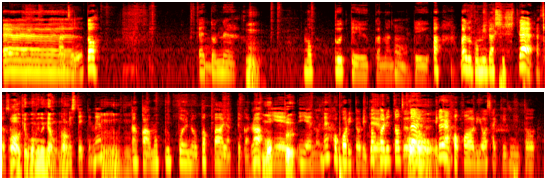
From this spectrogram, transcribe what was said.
えまず？とえっとね、うん。モップっていうかなんていう、あまずゴミ出しして。あそうそう。今日ゴミの日やもんな。ゴミ捨て行ってね、うんうんなんかモップっぽいのをパッパーやってから。うんモップ？家家のねほこり取りで。ほこり取ってずっと一で回ほこりを先に取って。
